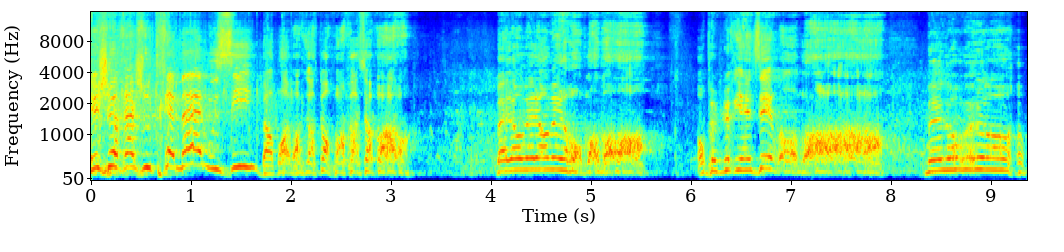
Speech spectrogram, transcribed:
Et je rajouterais même aussi... Bah, bah, bah, bah, bah, ça va. Mais non, mais non, mais non, bah, bah, bah. on peut plus rien dire. bah, bah. Mais non, mais non.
